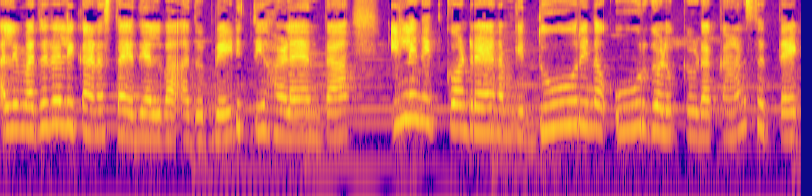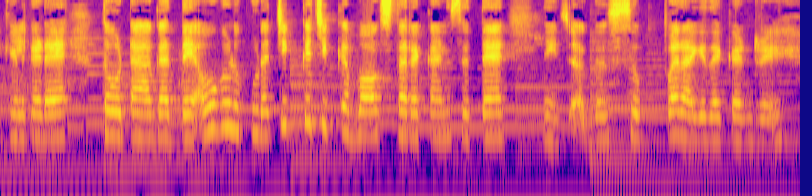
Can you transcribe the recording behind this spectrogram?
ಅಲ್ಲಿ ಮಧ್ಯದಲ್ಲಿ ಕಾಣಿಸ್ತಾ ಇದೆ ಅಲ್ವಾ? ಅದು ಬೇಡಿತಿ ಹೊಳೆ ಅಂತ. ಇಲ್ಲಿ ನಿಂತ್ಕೊಂಡ್ರೆ ನಮಗೆ ದೂರಿನ ಊರುಗಳು ಕೂಡ ಕಾಣಿಸುತ್ತೆ. ಕೆಳಗಡೆ ತೋಟ, ಗದ್ದೆ ಅವುಗಳು ಕೂಡ ಚಿಕ್ಕ ಚಿಕ್ಕ ಬಾಕ್ಸ್ ತರ ಕಾಣಿಸುತ್ತೆ. ನಿಜವಾಗ್ಲೂ ಸೂಪರ್ ಆಗಿದೆ ಕಣ್ರಿ.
